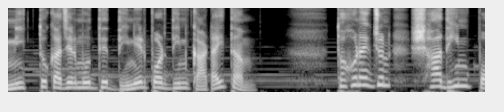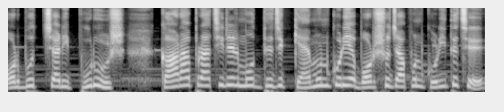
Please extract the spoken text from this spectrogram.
নিত্য কাজের মধ্যে দিনের পর দিন কাটাইতাম, তখন একজন স্বাধীন পর্বতচারী পুরুষ কারা প্রাচীরের মধ্যে যে কেমন করিয়া বর্ষ যাপন করিতেছে,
